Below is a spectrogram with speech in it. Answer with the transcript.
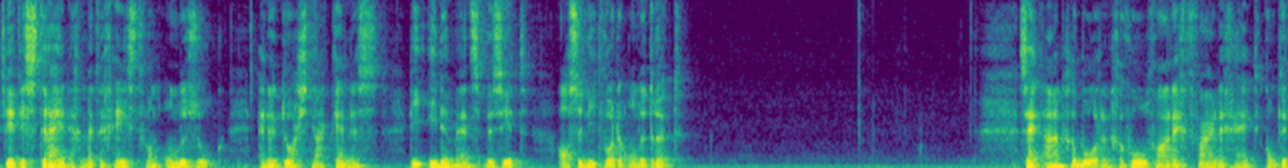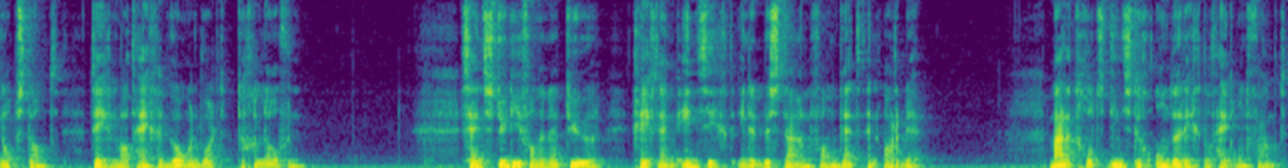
Dit is strijdig met de geest van onderzoek en de dorst naar kennis die ieder mens bezit als ze niet worden onderdrukt. Zijn aangeboren gevoel van rechtvaardigheid komt in opstand tegen wat hij gedwongen wordt te geloven. Zijn studie van de natuur geeft hem inzicht in het bestaan van wet en orde. Maar het godsdienstig onderricht dat hij ontvangt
